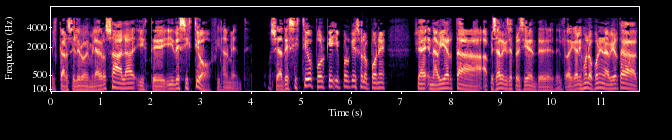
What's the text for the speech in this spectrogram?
el carcelero de Milagro Sala, y, este, y desistió finalmente. O sea, desistió porque, y porque eso lo pone ya en abierta, a pesar de que es el presidente del radicalismo, lo pone en abierta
